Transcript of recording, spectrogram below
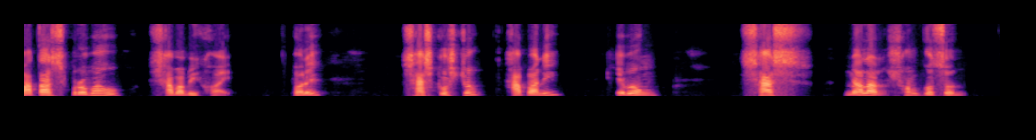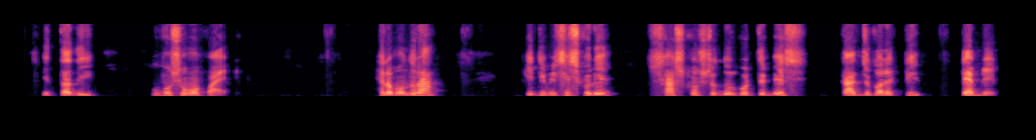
বাতাস প্রবাহ স্বাভাবিক হয়। ফলে শ্বাসকষ্ট, হাঁপানি এবং শ্বাস নালার সংকোচন ইত্যাদি উপশম পায়। হ্যালো বন্ধুরা, এটি বিশেষ করে শ্বাসকষ্ট দূর করতে বেশ কার্যকর একটি ট্যাবলেট।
